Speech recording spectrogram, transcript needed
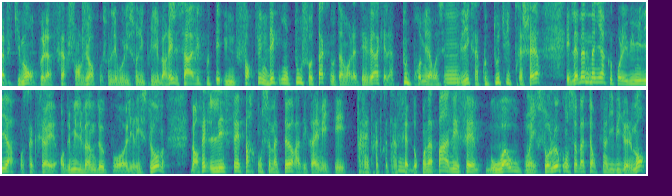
Effectivement, on peut la faire changer en fonction de l'évolution du prix du baril. Ça avait coûté une fortune. Dès qu'on touche aux taxes, notamment à la TVA, qui est la toute première recette Mm. publique, ça coûte tout de suite très cher. Et de la même manière que pour les 8 milliards consacrés en 2022 pour euh, les ristournes, mais en fait, l'effet par consommateur avait quand même été très, très, très, très faible. Donc, on n'a pas un effet waouh Oui. sur le consommateur pris individuellement,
